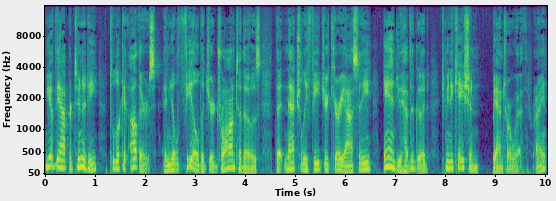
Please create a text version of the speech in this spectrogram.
you have the opportunity to look at others and you'll feel that you're drawn to those that naturally feed your curiosity and you have a good communication banter with, right?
